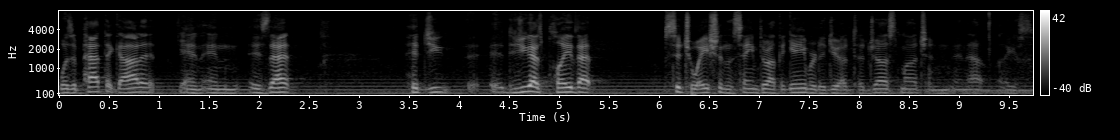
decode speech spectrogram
was it Pat that got it? Yeah. And, and is that, had you, did you guys play that situation the same throughout the game, or did you have to adjust much and, and how, I guess?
